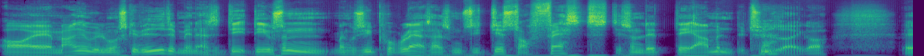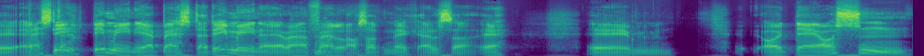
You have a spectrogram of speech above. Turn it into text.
Og øh, mange vil måske vide det, men altså, det, det er jo sådan, man kan sige populært sagt, som man siger, det står fast. Det er sådan lidt det, amen betyder, ja. ikke? Og, øh, Basta. Det, det mener jeg, basta, det mener jeg i hvert fald, ja. og sådan, ikke? Altså, ja. Øhm, og der er også sådan,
